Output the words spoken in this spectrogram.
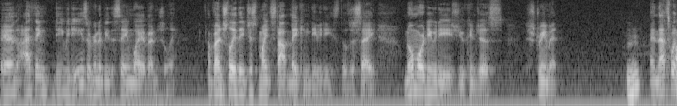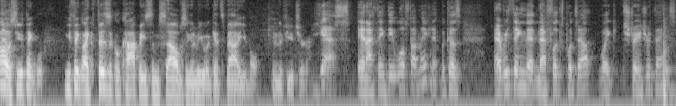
And I think DVDs are going to be the same way eventually. Eventually, they just might stop making DVDs. They'll just say, no more DVDs. You can just stream it. Mhm. And that's what. oh, that- so you think you think like physical copies themselves are going to be what gets valuable in the future? Yes, and I think they will stop making it because everything that Netflix puts out, like Stranger Things,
